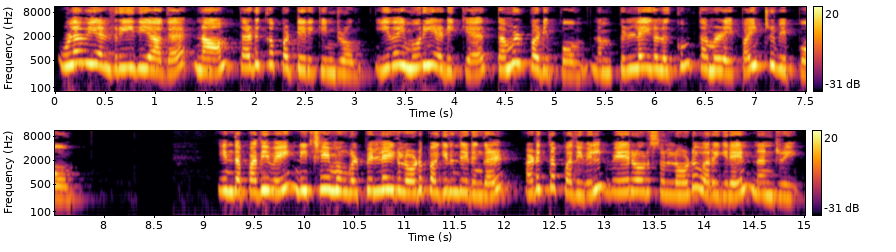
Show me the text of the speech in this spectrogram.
உளவியல் ரீதியாக நாம் தடுக்கப்பட்டிருக்கின்றோம். இதை முறியடிக்க தமிழ் படிப்போம். நம் பிள்ளைகளுக்கும் தமிழை பயிற்றுவிப்போம். இந்த பதிவை நிச்சயம் உங்கள் பிள்ளைகளோடு பகிர்ந்திடுங்கள். அடுத்த பதிவில் வேறொரு சொல்லோடு வருகிறேன். நன்றி.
